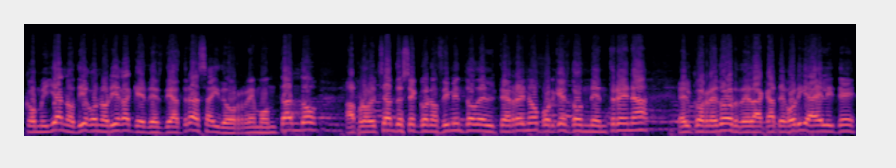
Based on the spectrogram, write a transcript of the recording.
comillano Diego Noriega, que desde atrás ha ido remontando, aprovechando ese conocimiento del terreno, porque es donde entrena el corredor de la categoría élite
